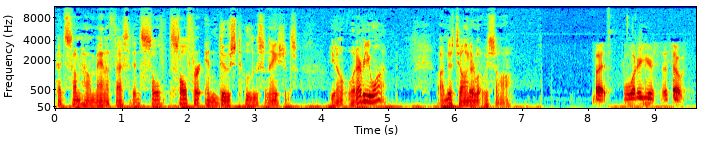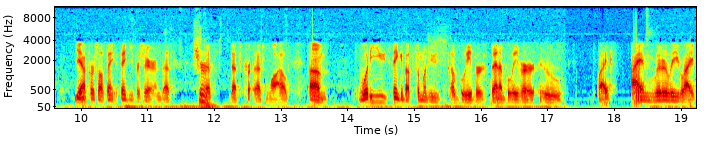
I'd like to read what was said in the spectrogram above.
had somehow manifested in sul- sulfur-induced hallucinations. You know, whatever you want. I'm just telling sure. you what we saw. But what are your so? Yeah, first off, thank thank you for sharing. That's sure. That's that's that's wild. Um, what do you think about someone who's a believer, been a believer, who, like, I am literally like,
